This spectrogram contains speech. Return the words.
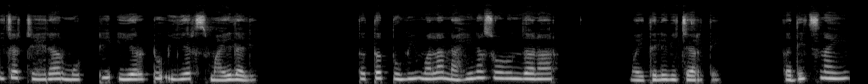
तिच्या चेहऱ्यावर मोठी इयर टू इयर स्माईल आली. तर तर तुम्ही मला नाही ना सोडून जाणार? मैथिली विचारते. कधीच नाही.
